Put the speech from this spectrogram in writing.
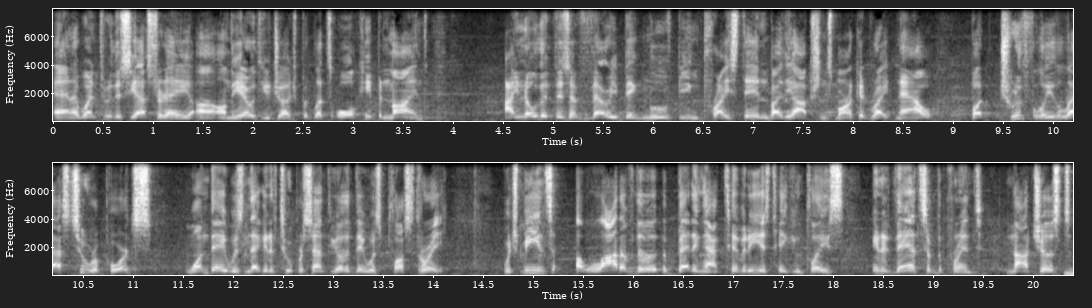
And I went through this yesterday uh, on the air with you, Judge, but let's all keep in mind I know that there's a very big move being priced in by the options market right now, but truthfully, the last two reports, one day was negative 2%, the other day was plus 3, which means a lot of the, the betting activity is taking place in advance of the print, not just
